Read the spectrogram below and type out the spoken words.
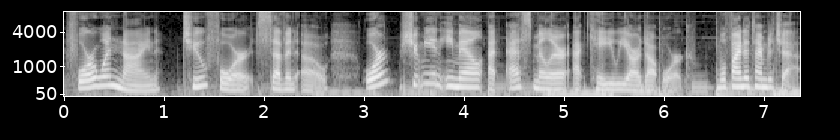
419 2470 or shoot me an email at smiller at kuer.org. We'll find a time to chat.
